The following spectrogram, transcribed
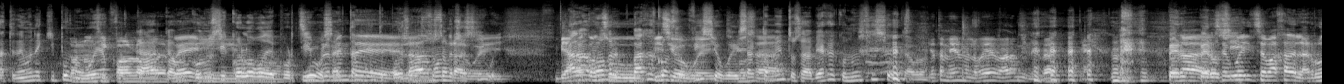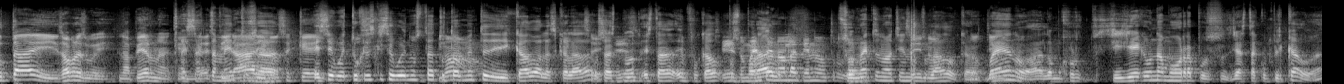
a tener un equipo, Con me voy a enfocar, cabrón, con un psicólogo deportivo, Simplemente exactamente. Por eso nosotros somos así, güey. Viaja con su baja con su güey. fisio, güey. O sea, Exactamente, o sea, viaja con un fisio, cabrón. Yo también me lo voy a llevar a mineral. Pero, o sea, pero ese sí. güey se baja de la ruta y sobres, güey, la pierna. Que Exactamente, o sea, y no sé qué. ese güey, ¿tú crees que ese güey no está totalmente dedicado a la escalada? Sí, o sea, sí, no sí. está enfocado. Sí, pues, su mente no la tiene en otro Su lado. mente no la tiene en Sí, otro no, lado, cabrón. bueno, a lo mejor si llega una morra, pues ya está complicado, ¿eh?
